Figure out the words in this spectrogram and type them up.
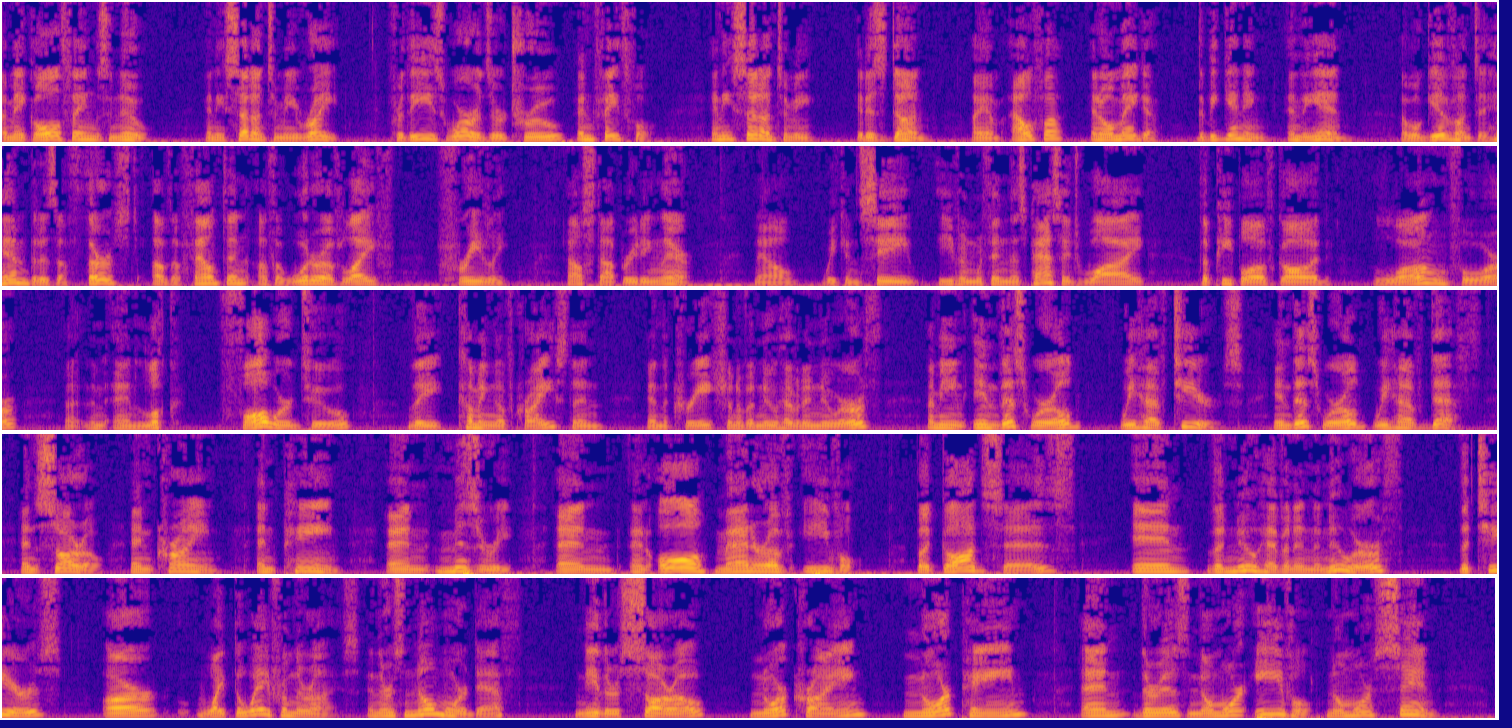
I make all things new. And he said unto me, Write, for these words are true and faithful. And he said unto me, It is done. I am Alpha and Omega, the beginning and the end. I will give unto him that is athirst of the fountain of the water of life freely. I'll stop reading there. Now, we can see even within this passage why the people of God long for uh, and, and look forward to the coming of Christ and and the creation of a new heaven and new earth. I mean, in this world we have tears. In this world we have death and sorrow and crying and pain and misery and, and all manner of evil. But God says in the new heaven and the new earth, the tears are wiped away from their eyes. And there's no more death, neither sorrow, nor crying, nor pain, and there is no more evil, no more sin,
